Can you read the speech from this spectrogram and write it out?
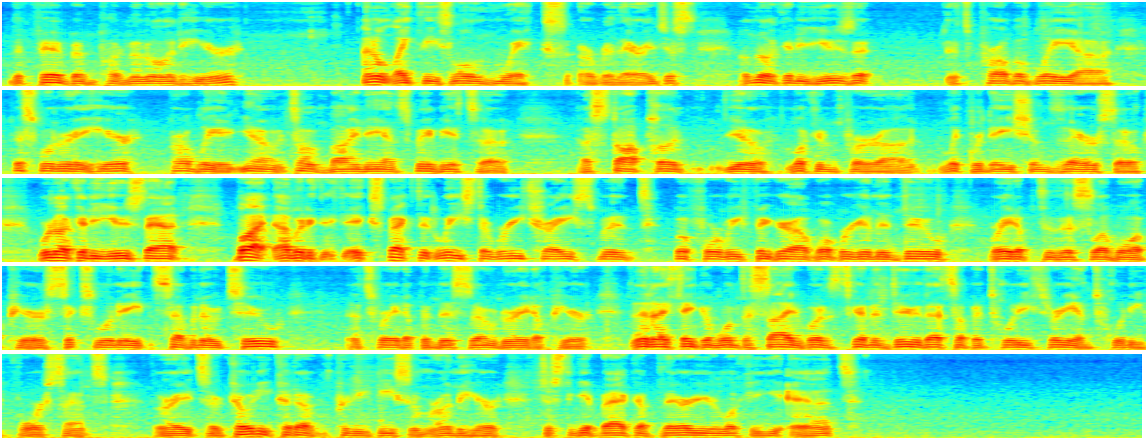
the fib and put it on here. I don't like these long wicks over there. I just, I'm not going to use it. It's probably uh, this one right here. Probably, you know, it's on Binance. Maybe it's a a stop hunt, you know, looking for uh, liquidations there. So we're not going to use that. But I would expect at least a retracement before we figure out what we're going to do right up to this level up here, 618 702. That's right up in this zone right up here. then I think it will decide what it's going to do. That's up at 23 and 24 cents. All right, so COTI could have a pretty decent run here. Just to get back up there, you're looking at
